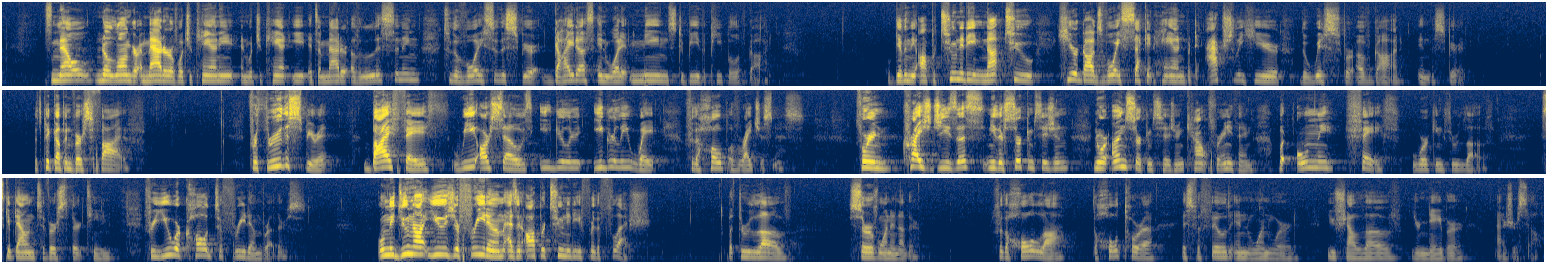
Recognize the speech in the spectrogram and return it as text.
It's now no longer a matter of what you can eat and what you can't eat. It's a matter of listening to the voice of the Spirit guide us in what it means to be the people of God. We're given the opportunity not to hear God's voice secondhand, but to actually hear the whisper of God in the Spirit. Let's pick up in verse 5. For through the Spirit, by faith, we ourselves eagerly, eagerly wait for the hope of righteousness. For in Christ Jesus, neither circumcision nor uncircumcision count for anything, but only faith working through love. Skip down to verse 13. For you were called to freedom, brothers. Only do not use your freedom as an opportunity for the flesh, but through love serve one another. For the whole law, the whole Torah, is fulfilled in one word you shall love your neighbor as yourself.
